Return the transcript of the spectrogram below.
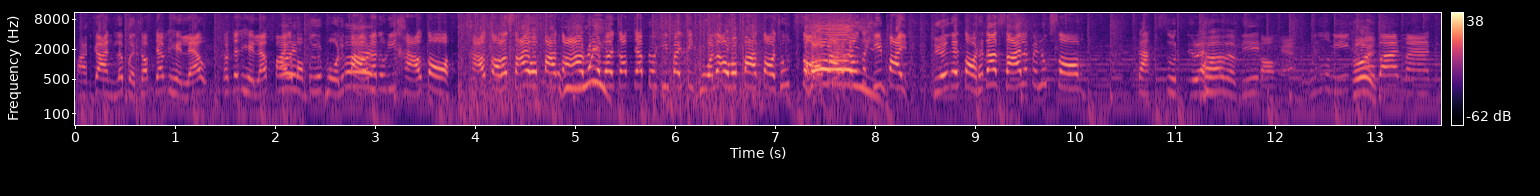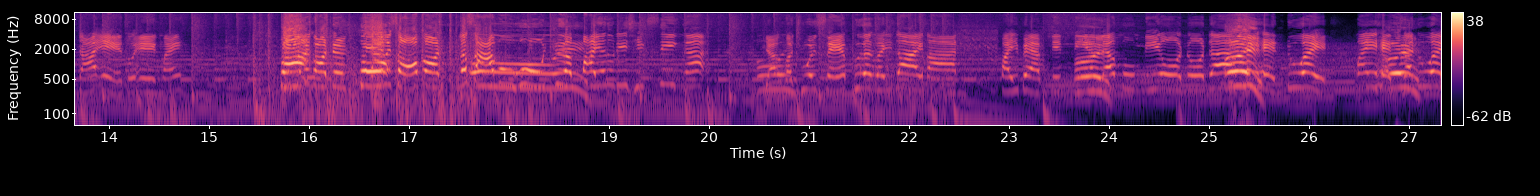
ไปกันแล้วเหมือนจ๊อบจับจะเห็นแล้วจ๊อบจะเห็นแล้วไปเฮ้ยบอกปืนโผล่หรือเปล่าเฮ้ยแล้วตรงนี้ขาวต่อขาวต่อแล้วซ้ายมาปาดต่อโอ้โหเอาเรียบร้อยจ๊อบจับโดนยิงไปติดหัวแล้วเอามาปาดต่อชุดสองเฮ้ยมาแล้วต้องสกินไปเหลือไงต่อทางด้านซ้ายแล้วเป็นลูกซองดักสุดอยู่แล้วว่าแบบนี้ต้องไงอุ้ยตรงนี้เฮ้ยเข้าบ้านมาจ้าเอตัวเองไหม บ้าไปก่อนหนึ่งไปสองก่อน แล้วสามโอ้โอ้โหโหเกือบไปแล้วตรงนี้ชิกซิ่งอะยังมาช่วยเซฟเพื่อนไว้ได้ตาลไปแบบเนีเฮ้ยนยๆแล้วมุมนี้โอโนด้าเฮ้ยไม่เห็นด้วย ไม่เห็นเฮ้ยซะด้วย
